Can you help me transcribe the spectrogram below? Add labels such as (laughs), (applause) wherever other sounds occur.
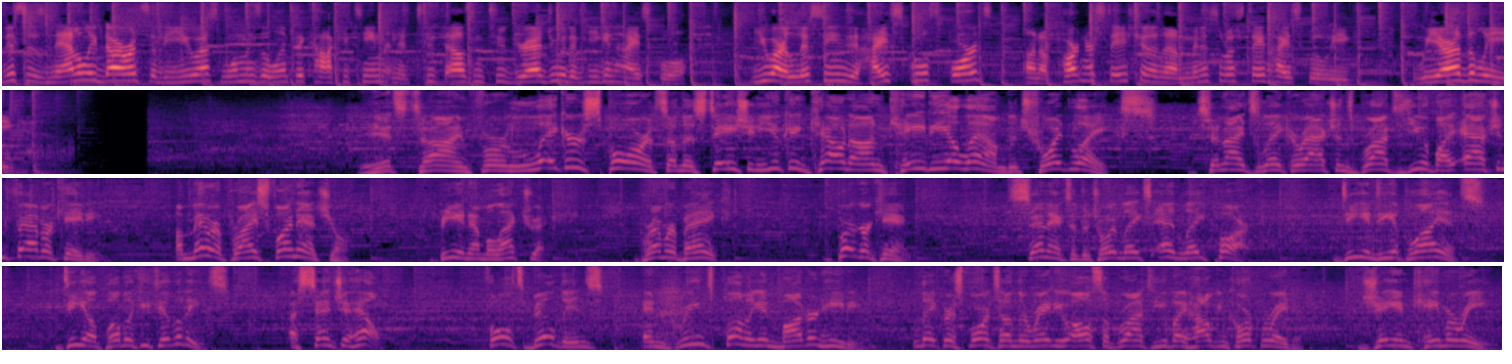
This is Natalie Darwitz of the U.S. Women's Olympic Hockey Team and a 2002 graduate of Eagan High School. You are listening to High School Sports on a partner station in the Minnesota State High School League. We are the league. It's time for Lakers Sports on the station you can count on KDLM Detroit Lakes. Tonight's Laker actions brought to you by Action Fabricating, Ameriprise Financial, B&M Electric, Bremer Bank, Burger King, Cenex of Detroit Lakes and Lake Park, D&D Appliance, DL Public Utilities, Essentia Health, Foltz Buildings, and Greens Plumbing and Modern Heating. Laker Sports on the radio also brought to you by Haug Incorporated, J&K Marine,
